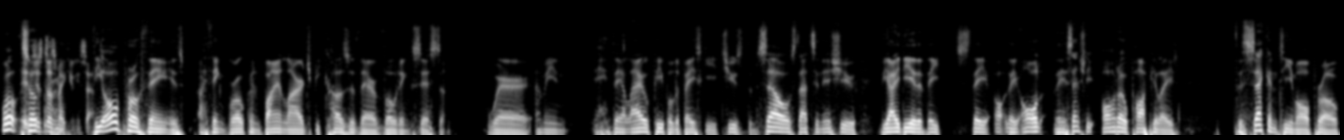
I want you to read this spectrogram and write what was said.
Well, It so just doesn't make any sense. The All Pro thing is, I think, broken by and large because of their voting system, where I mean, they allow people to basically choose themselves. That's an issue. The idea that they they they all they essentially auto populate the second team All Pro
